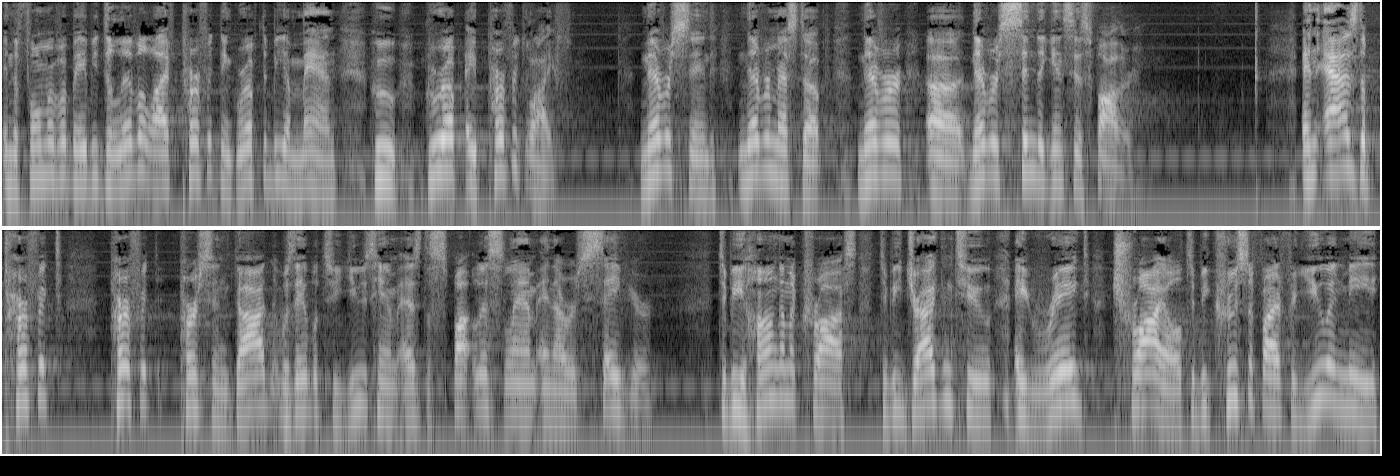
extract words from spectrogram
in the form of a baby, to live a life perfect and grew up to be a man who grew up a perfect life never sinned, never messed up, never, uh, never sinned against his father. And as the perfect, perfect person, God was able to use him as the spotless lamb and our Savior to be hung on the cross, to be dragged into a rigged trial, to be crucified for you and me,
